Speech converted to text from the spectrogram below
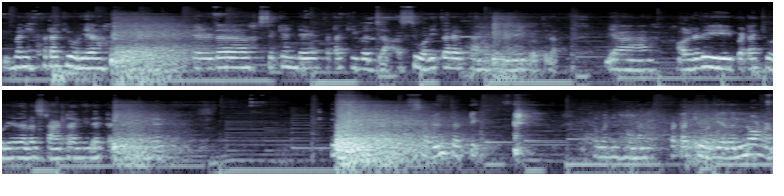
ಈಗ ಬನ್ನಿ, ಪಟಾಕಿ ಹೊಡೆಯೋಣ. ಎರಡು ಸೆಕೆಂಡ್ ಡೇ ಪಟಾಕಿ ಇವಾಗ ಜಾಸ್ತಿ ಹೊಡಿತಾರೆ ಅಂತ ಅನ್ಕೊಂಡಿದ್ದೀನಿ, ಗೊತ್ತಿಲ್ಲ. ಯಾ ಆಲ್ರೆಡಿ ಪಟಾಕಿ ಹೊಡೆಯೋದೆಲ್ಲ ಸ್ಟಾರ್ಟ್ ಆಗಿದೆ ಟೈಮ್ ಸೆವೆನ್ ತರ್ಟಿ ಬನ್ನಿ ಹೋಗೋಣ ಪಟಾಕಿ ಹೊಡೆಯೋದನ್ನು ನೋಡೋಣ.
